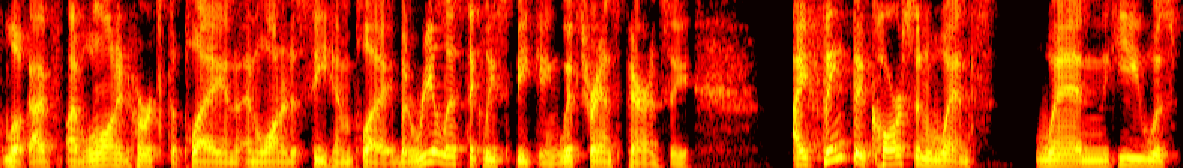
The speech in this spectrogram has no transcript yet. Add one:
look, I've I've wanted Hurts to play and, and wanted to see him play, but realistically speaking, with transparency, I think that Carson Wentz, when he was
